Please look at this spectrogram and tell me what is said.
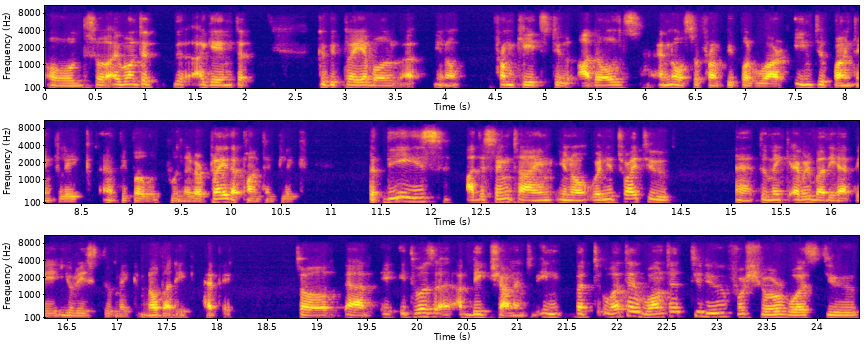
old. So I wanted a game that could be playable, uh, you know, from kids to adults, and also from people who are into point and click and people who never played a point and click. But these, at the same time, you know, when you try to uh, to make everybody happy, you risk to make nobody happy. So uh, it, it, was a, a, big challenge. In, but what I wanted to do for sure was to,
